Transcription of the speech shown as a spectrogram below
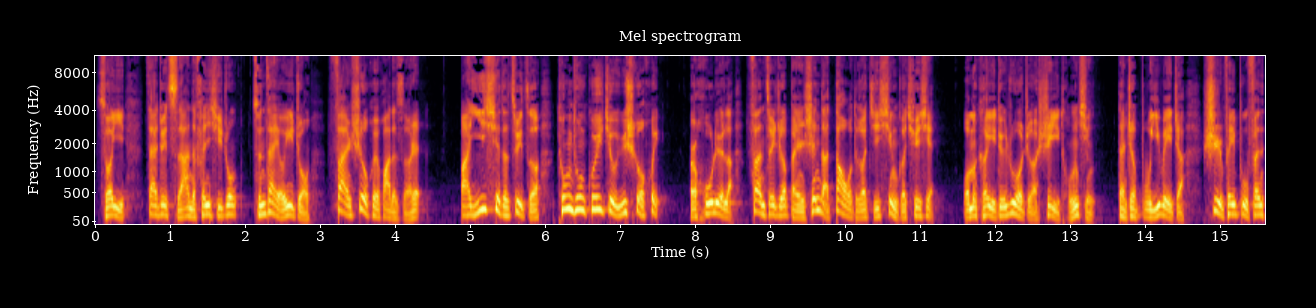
所以在对此案的分析中，存在有一种泛社会化的责任，把一切的罪责通通归咎于社会，而忽略了犯罪者本身的道德及性格缺陷。我们可以对弱者施以同情，但这不意味着是非不分、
